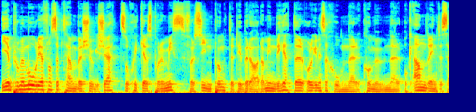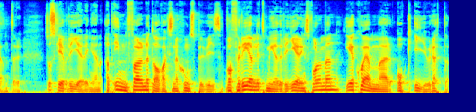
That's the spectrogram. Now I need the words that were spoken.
I en promemoria från september 2021 som skickades på remiss för synpunkter till berörda myndigheter, organisationer, kommuner och andra intressenter så skrev regeringen att införandet av vaccinationsbevis var förenligt med regeringsformen, EKMR och EU-rätten.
